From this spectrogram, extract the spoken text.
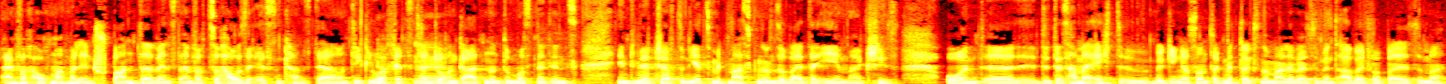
einfach auch manchmal entspannter, wenn du einfach zu Hause essen kannst, ja. Und die Chlor fetzt halt ja, durch den Garten und du musst nicht ins, in die Wirtschaft und jetzt mit Masken und so weiter eh immer geschießt. Und äh, das haben wir echt, äh, wir gingen ja Sonntagmittags normalerweise, wenn die Arbeit vorbei ist, immer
